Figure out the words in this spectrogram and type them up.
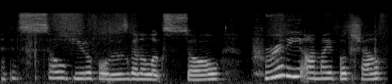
And it's so beautiful. This is going to look so pretty on my bookshelf.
